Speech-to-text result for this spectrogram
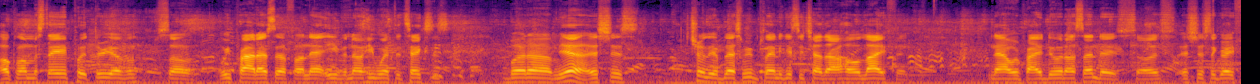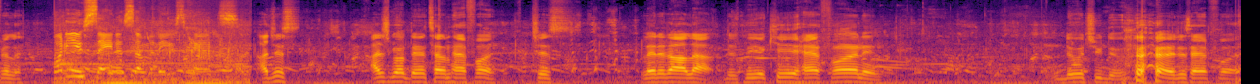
Oklahoma State put three of them, so we pride ourselves on that. Even though he went to Texas, but um, yeah, it's just truly a blessing. We've been playing against each other our whole life, and now we probably do it on Sundays. So it's it's just a great feeling. What do you say to some of these kids? I just I just go up there and tell them have fun. Just let it all out. Just be a kid, have fun, and do what you do. just have fun.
